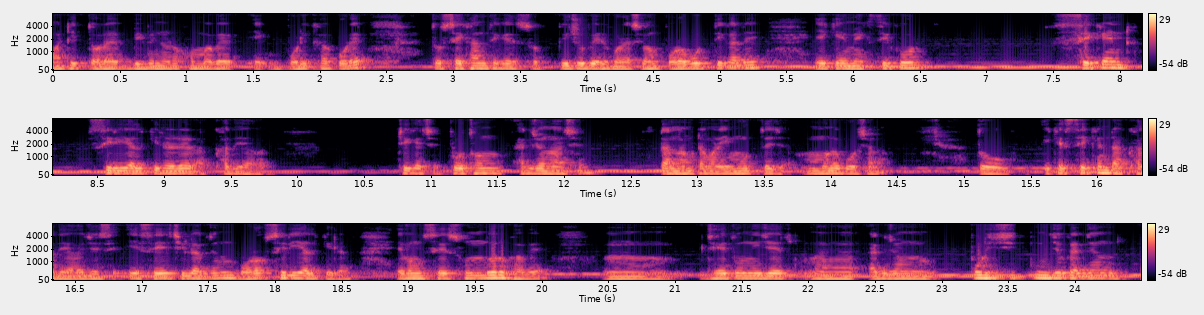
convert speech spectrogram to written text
মাটির তলায় বিভিন্ন রকমভাবে পরীক্ষা করে তো সেখান থেকে সব কিছু বের করা এবং পরবর্তীকালে একে মেক্সিকোর সেকেন্ড সিরিয়াল কিলারের আখ্যা দেওয়া হয়। ঠিক আছে, প্রথম একজন আছে, তার নামটা আমার এই মুহূর্তে মনে পড়ছে না। তো একে সেকেন্ড আখ্যা দেওয়া হয় যে সে- ছিল একজন বড় সিরিয়াল কিলার এবং সে সুন্দরভাবে যেহেতু নিজের একজন পরিচিত নিজেকে একজন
